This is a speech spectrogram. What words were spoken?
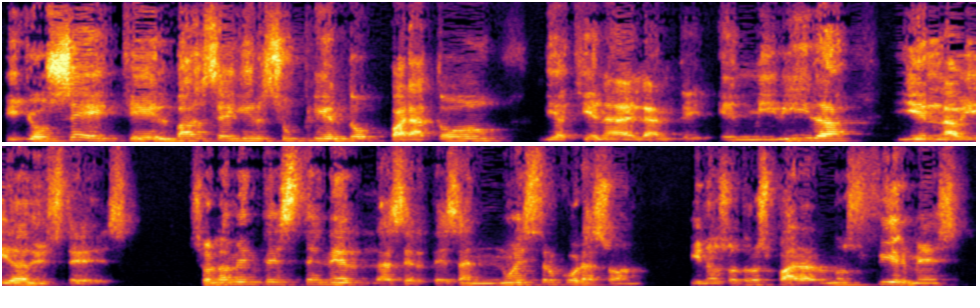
Y yo sé que Él va a seguir supliendo para todo de aquí en adelante, en mi vida y en la vida de ustedes. Solamente es tener la certeza en nuestro corazón y nosotros pararnos firmes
